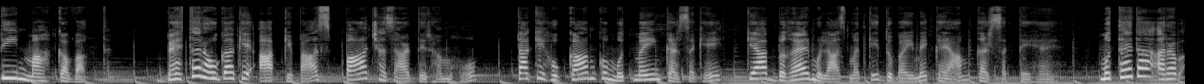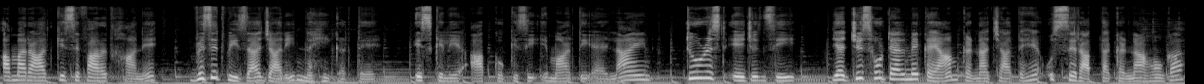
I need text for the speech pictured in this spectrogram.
तीन माह का वक्त। बेहतर होगा कि आपके पास पाँच हज़ार दिरहम हो, ताकि हुक्काम को मुतमईन कर सके कि आप बगैर मुलाजमत के दुबई में क्याम कर सकते हैं। मुतहदा अरब अमारात के सिफारत खाने विज़िट वीज़ा जारी नहीं करते। इसके लिए आपको किसी इमारती एयरलाइन, टूरिस्ट एजेंसी या जिस होटल में कयाम करना चाहते हैं, उससे रबता करना होगा।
